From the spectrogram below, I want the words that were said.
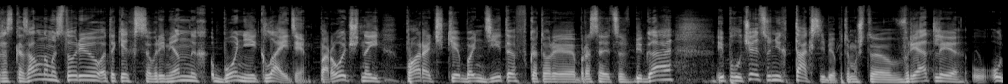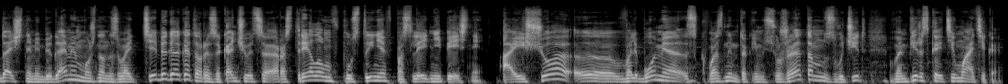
рассказал нам историю о таких современных Бонни и Клайде, порочной парочке бандитов, которые бросаются в бега, и получается у них так себе, потому что вряд ли удачными бегами можно назвать те бега, которые заканчиваются расстрелом в пустыне в последней песне. А еще э, в альбоме сквозным таким сюжетом звучит вампирская тематика.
